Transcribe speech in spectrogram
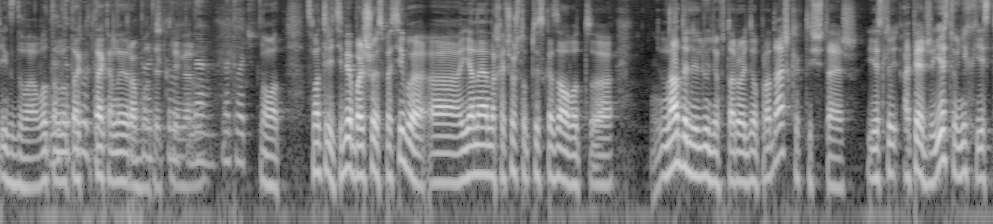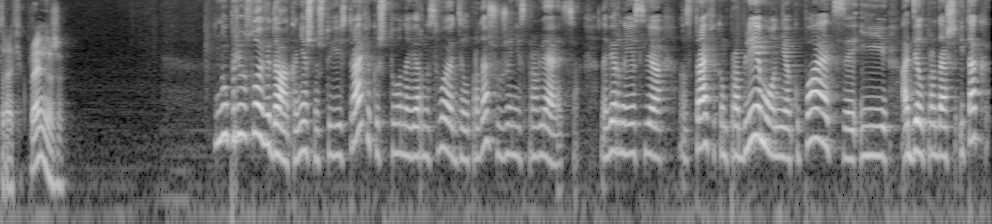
x2. Вот это оно так, так оно и работает это примерно. Да, это очень вот. Смотри, тебе большое спасибо. А, я, наверное, хочу, чтобы ты сказал, вот а, надо ли людям второй отдел продаж, как ты считаешь? Если, опять же, если у них есть трафик, правильно же? Ну, при условии, да, конечно, что есть трафик, и что, наверное, свой отдел продаж уже не справляется. Наверное, если с трафиком проблемы, он не окупается, и отдел продаж и так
